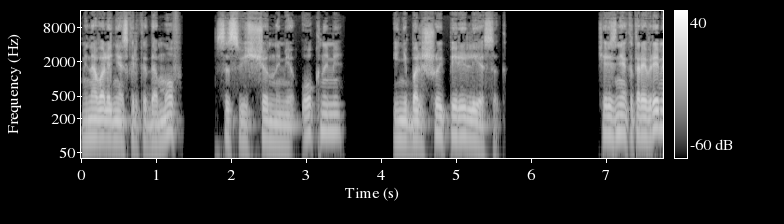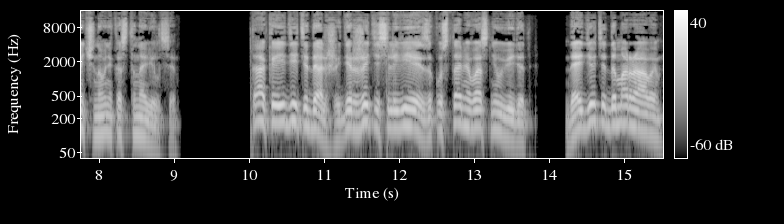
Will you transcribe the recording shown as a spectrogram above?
миновали несколько домов с освещенными окнами и небольшой перелесок. Через некоторое время чиновник остановился. «Так и идите дальше, держитесь левее, за кустами вас не увидят. Дойдете до Моравы.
